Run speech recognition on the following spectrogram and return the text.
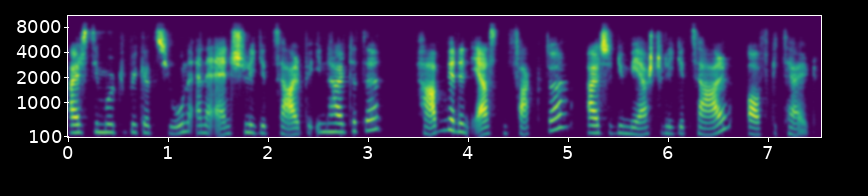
als die Multiplikation eine einstellige Zahl beinhaltete, haben wir den ersten Faktor, also die mehrstellige Zahl, aufgeteilt.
